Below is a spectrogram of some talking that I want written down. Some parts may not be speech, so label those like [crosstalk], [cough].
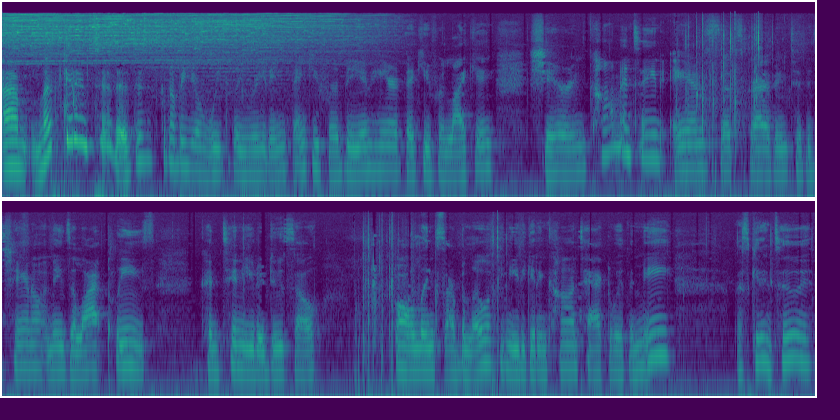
Um, let's get into this. This is going to be your weekly reading. Thank you for being here. Thank you for liking, sharing, commenting, and subscribing to the channel. It means a lot. Please continue to do so. All links are below if you need to get in contact with me. Let's get into it.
